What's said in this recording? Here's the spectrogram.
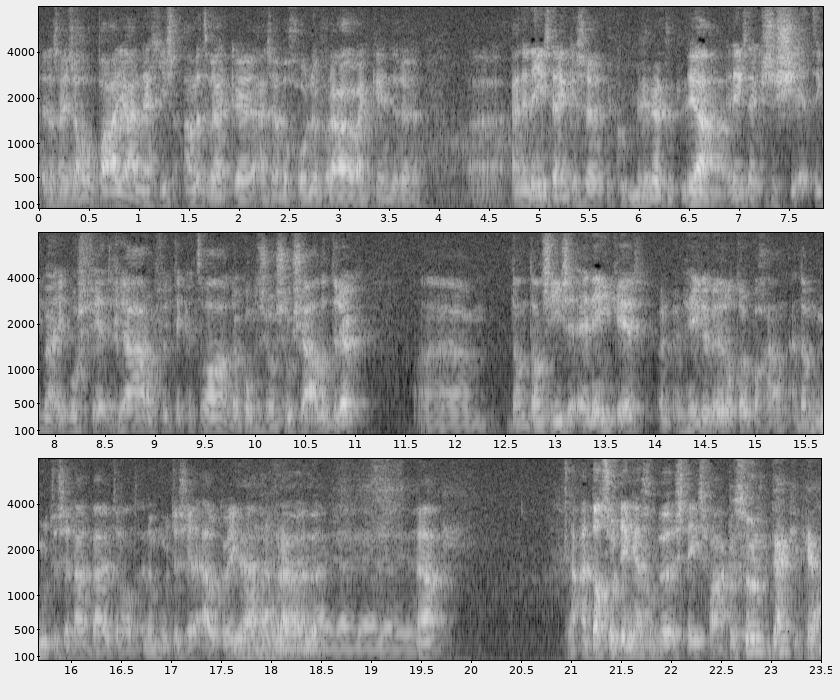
en dan zijn ze al een paar jaar netjes aan het werken en ze hebben gewoon een vrouw en kinderen. Eh, en ineens denken ze, Ik kom meer uit het leven. Ja, ineens denken ze shit, ik, ben, ik word 40 jaar of weet ik het wel. Dan komt er zo'n sociale druk. Ehm, dan, dan zien ze in één keer een, een hele wereld opengaan. En dan moeten ze naar het buitenland. En dan moeten ze elke week een andere vrouw ja, hebben. Ja, ja, ja, ja, ja. En dat soort dingen gebeuren steeds vaker. Persoonlijk denk ik, hè,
